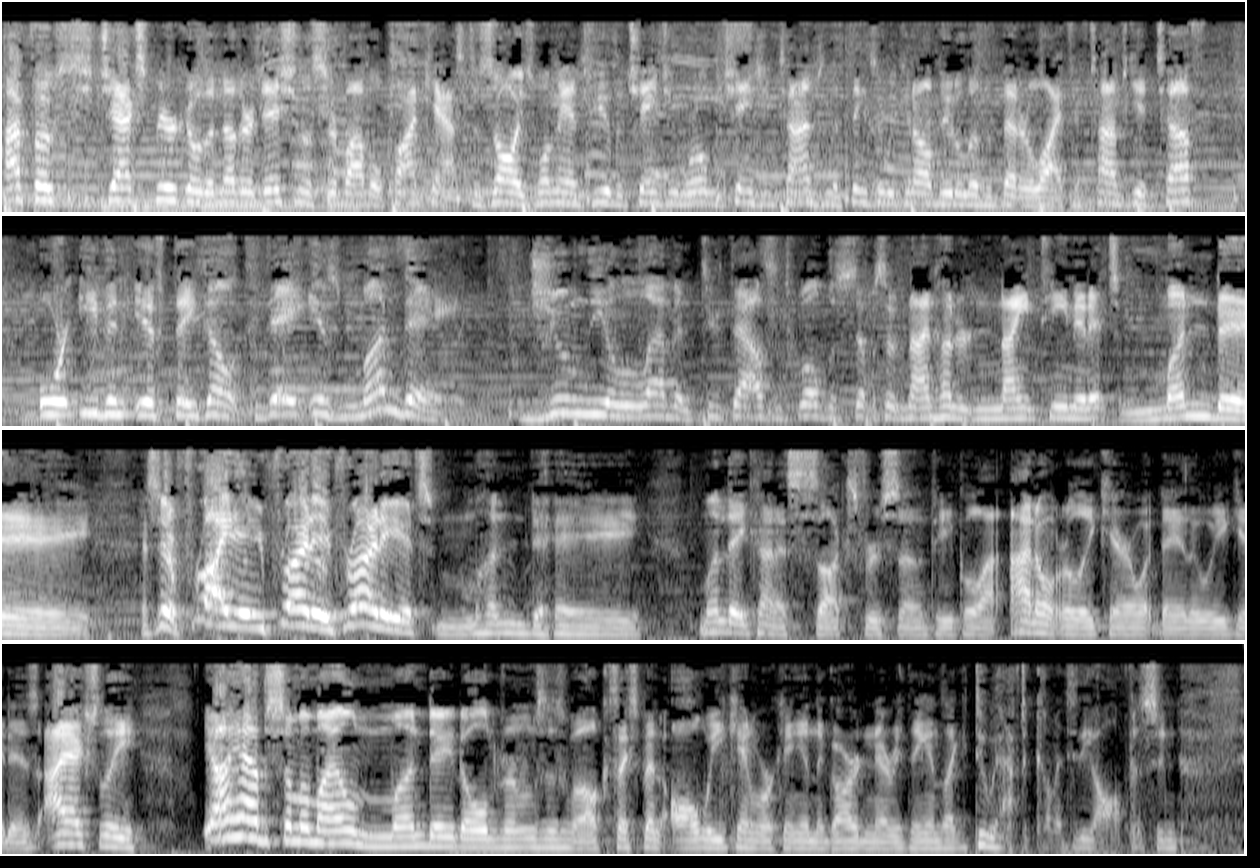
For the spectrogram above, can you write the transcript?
Hi, folks. This is Jack Spirko with another edition of the Survival Podcast. As always, one man's view of the changing world, the changing times, and the things that we can all do to live a better life if times get tough or even if they don't. Today is Monday, June the 11th, 2012. This is episode 919, and it's Monday. Instead of Friday, Friday, Friday, it's Monday. Monday kind of sucks for some people. I, I don't really care what day of the week it is. I actually yeah, I have some of my own Monday doldrums as well because I spend all weekend working in the garden and everything. And like, do have to come into the office and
